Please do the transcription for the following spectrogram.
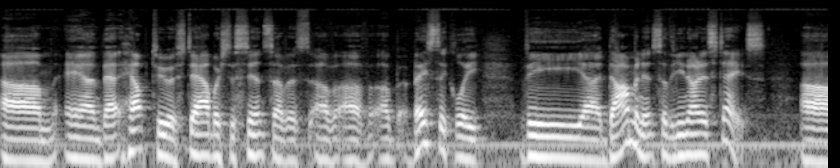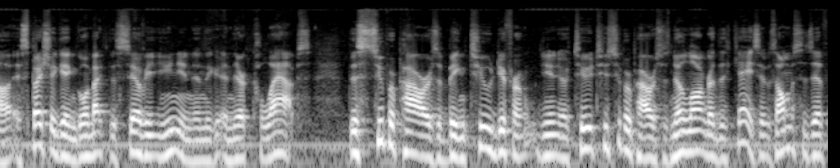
um, and that helped to establish the sense of, us, of, of, of basically the uh, dominance of the United States, uh, especially again going back to the Soviet Union and, the, and their collapse this superpowers of being two different, you know, two, two superpowers is no longer the case. It was almost as if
